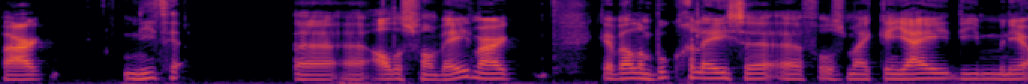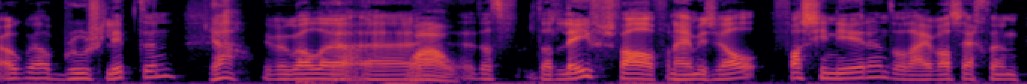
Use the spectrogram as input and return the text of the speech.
waar ik niet uh, alles van weet. Maar ik, ik, heb wel een boek gelezen. Volgens mij ken jij die meneer ook wel, Bruce Lipton. Ja. Die heb ik wel. Ja. Wow. dat, dat levensverhaal van hem is wel fascinerend. Want hij was echt een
